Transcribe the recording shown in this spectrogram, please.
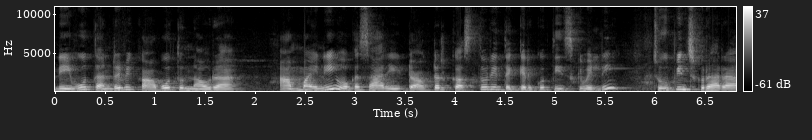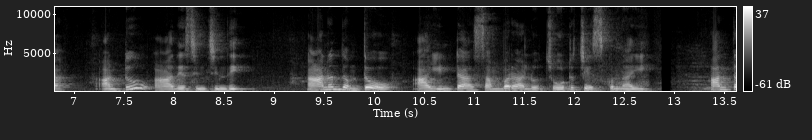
నీవు తండ్రివి కాబోతున్నావురా. అమ్మాయిని ఒకసారి డాక్టర్ కస్తూరి దగ్గరకు తీసుకువెళ్ళి చూపించుకురారా అంటూ ఆదేశించింది. ఆనందంతో ఆ ఇంట సంబరాలు చోటు చేసుకున్నాయి. అంత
